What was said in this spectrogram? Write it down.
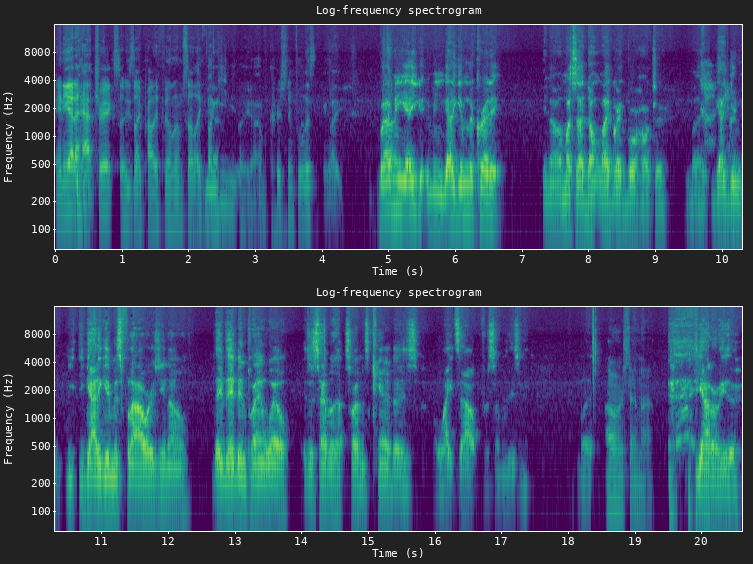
and he had a hat trick, so he's like probably feeling himself like, "Fuck Yeah. you!" Like I'm Christian Pulisic. Like But I mean, yeah, you, I mean, you got to give him the credit. You know, much as I don't like Gregg Berhalter, but you got to give him, you, you got to give him his flowers. You know, they they've been playing well. It just happens so happens Canada is lights out for some reason. But I don't understand that. yeah, I don't either.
